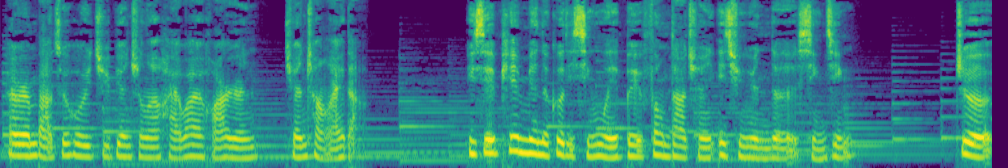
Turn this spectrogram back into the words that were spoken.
还有人把最后一句变成了海外华人全场挨打。一些片面的个体行为被放大成一群人的行径，这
